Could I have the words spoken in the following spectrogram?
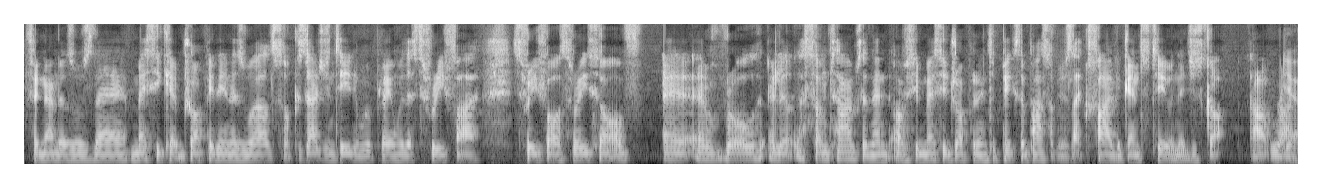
Fernandez was there, Messi kept dropping in as well. So because Argentina were playing with a 3-5, sort of uh, a role a little sometimes, and then obviously Messi dropping in to pick the pass up. It was like five against two, and they just got outrun. Yeah.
